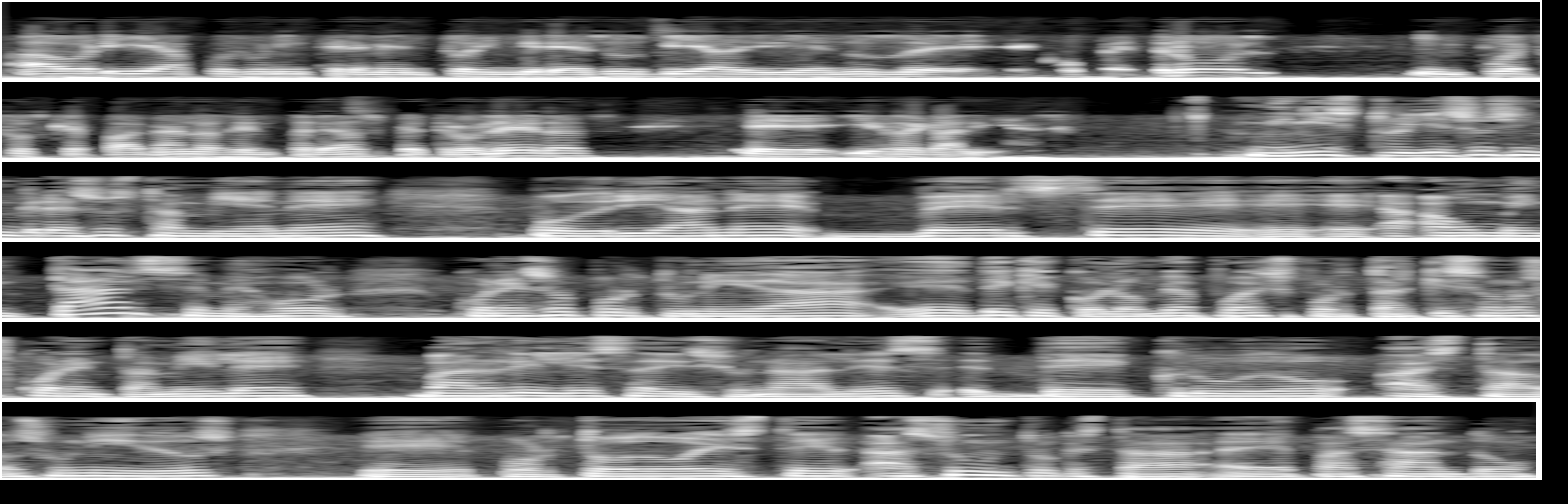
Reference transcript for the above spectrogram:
habría pues un incremento de ingresos vía dividendos de Ecopetrol, impuestos que pagan las empresas petroleras eh, y regalías. Ministro, ¿y esos ingresos también eh, podrían eh, verse, eh, aumentarse mejor con esa oportunidad de que Colombia pueda exportar quizá unos 40 mil barriles adicionales de crudo a Estados Unidos por todo este asunto que está pasando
